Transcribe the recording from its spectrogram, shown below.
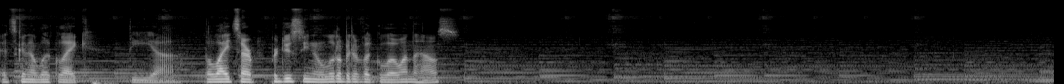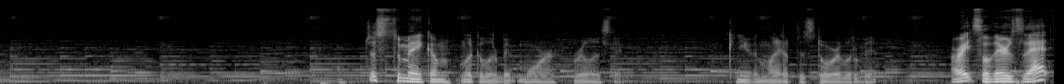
it's gonna look like the uh, the lights are producing a little bit of a glow on the house just to make them look a little bit more realistic. Can even light up this door a little bit. Alright, so there's that.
